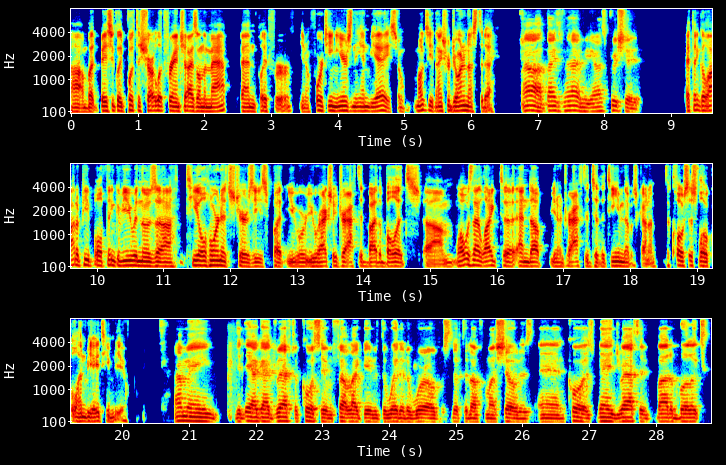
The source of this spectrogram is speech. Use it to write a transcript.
Uh, but basically put the Charlotte franchise on the map and played for you know 14 years in the NBA. So Muggsy, thanks for joining us today. Ah, thanks for having me, guys. Appreciate it. I think a lot of people think of you in those uh, teal Hornets jerseys, but you were you were actually drafted by the Bullets. Um, what was that like to end up, you know, drafted to the team that was kind of the closest local NBA team to you? I mean, the day I got drafted, of course, it felt like it was the weight of the world was lifted off my shoulders. And of course, being drafted by the Bullets,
